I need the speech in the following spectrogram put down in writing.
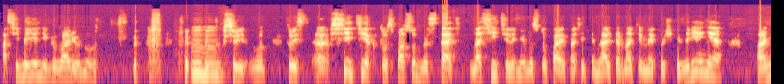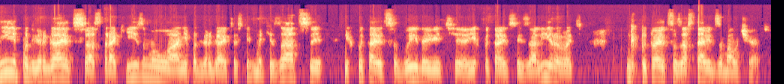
о себе я не говорю. Ну, mm-hmm. это все, вот, то есть э, все те, кто способны стать носителями, выступают носителями альтернативной точки зрения, они подвергаются астракизму, они подвергаются стигматизации, их пытаются выдавить, э, их пытаются изолировать, их пытаются заставить замолчать.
